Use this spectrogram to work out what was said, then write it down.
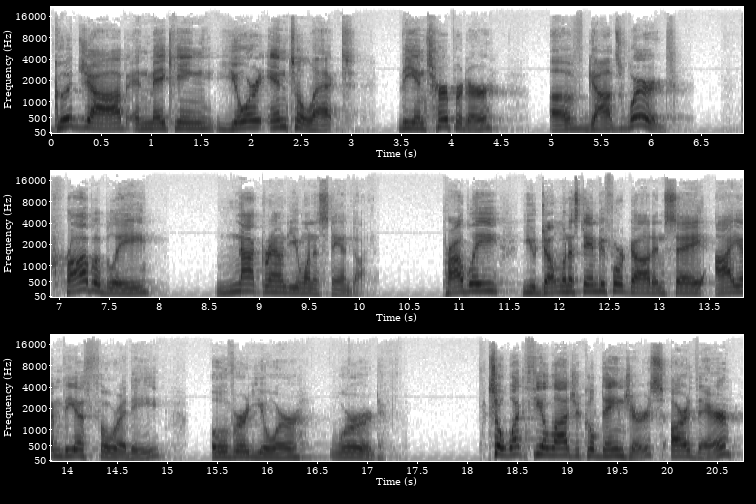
good job in making your intellect the interpreter of God's word. Probably not ground you want to stand on. Probably you don't want to stand before God and say, I am the authority over your word. So, what theological dangers are there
